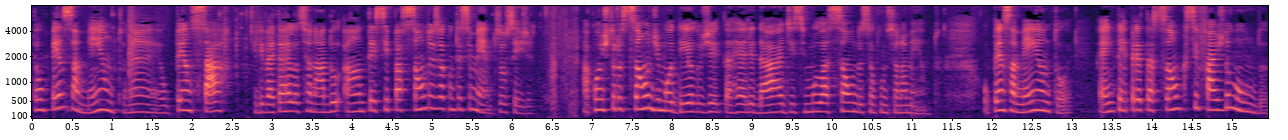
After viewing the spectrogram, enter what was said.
Então, o pensamento, né, o pensar, ele vai estar relacionado à antecipação dos acontecimentos, ou seja, a construção de modelos da realidade e simulação do seu funcionamento. O pensamento é a interpretação que se faz do mundo,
